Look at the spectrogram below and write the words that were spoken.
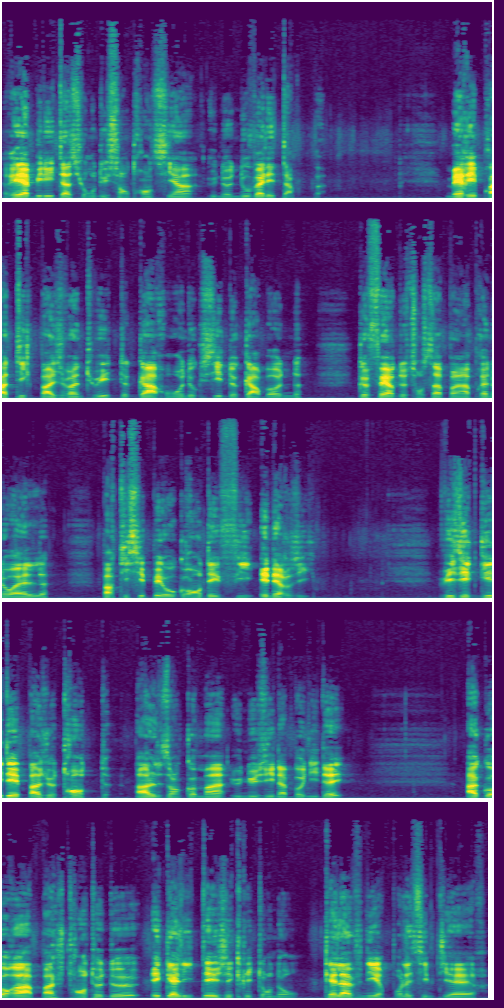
Réhabilitation du centre ancien, une nouvelle étape. Mairie pratique, page 28, gare au monoxyde de carbone. Que faire de son sapin après Noël? Participer au grand défi énergie. Visite guidée page 30. Halles en commun, une usine à bonne idée. Agora page 32. Égalité, j'écris ton nom. Quel avenir pour les cimetières?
